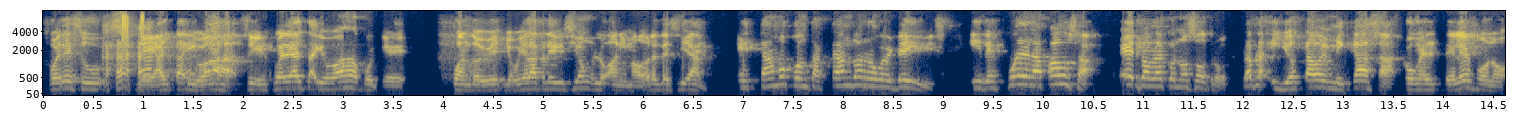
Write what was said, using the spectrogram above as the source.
fue de su de alta y baja. Sí, fue de alta y baja porque cuando yo voy a la televisión, los animadores decían, estamos contactando a Robert Davis y después de la pausa, él va a hablar con nosotros. Y yo estaba en mi casa con el teléfono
